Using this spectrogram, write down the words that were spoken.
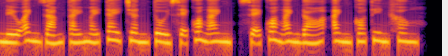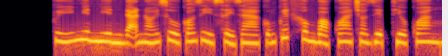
nếu anh dám tái máy tay chân tôi sẽ quăng anh, sẽ quăng anh đó, anh có tin không? Quý miên miên đã nói dù có gì xảy ra cũng quyết không bỏ qua cho Diệp Thiều Quang,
